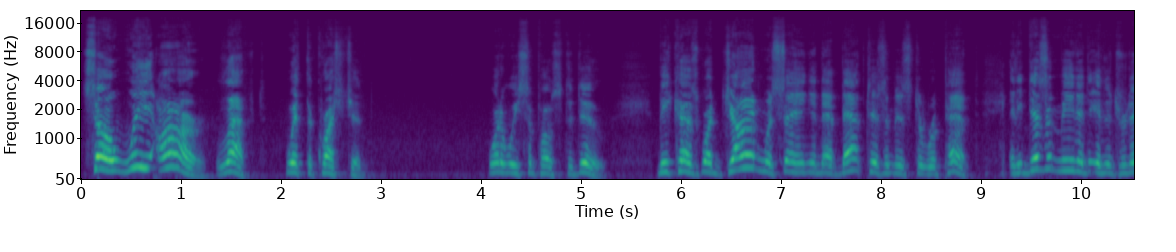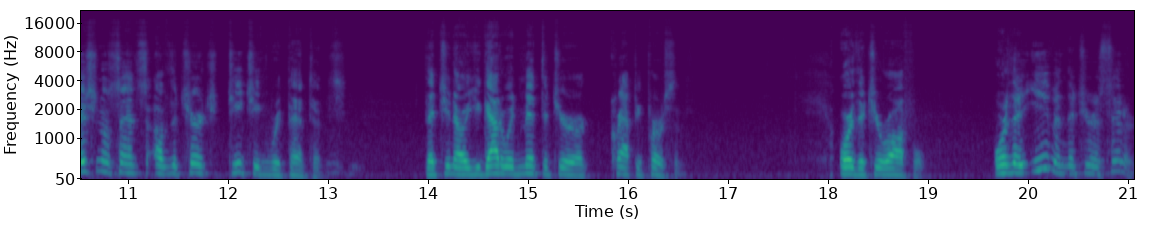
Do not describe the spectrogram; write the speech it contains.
So we are left with the question what are we supposed to do? Because what John was saying in that baptism is to repent. And he doesn't mean it in the traditional sense of the church teaching repentance. That, you know, you got to admit that you're a crappy person, or that you're awful, or that even that you're a sinner.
